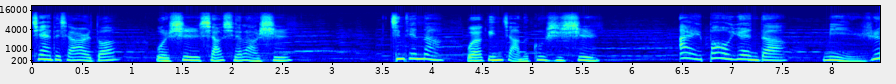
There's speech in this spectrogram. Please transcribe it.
亲爱的小耳朵，我是小雪老师。今天呢，我要给你讲的故事是《爱抱怨的敏锐》，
